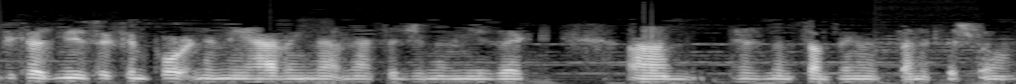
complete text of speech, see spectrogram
because music's important to me, having that message in the music um, has been something that's beneficial.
